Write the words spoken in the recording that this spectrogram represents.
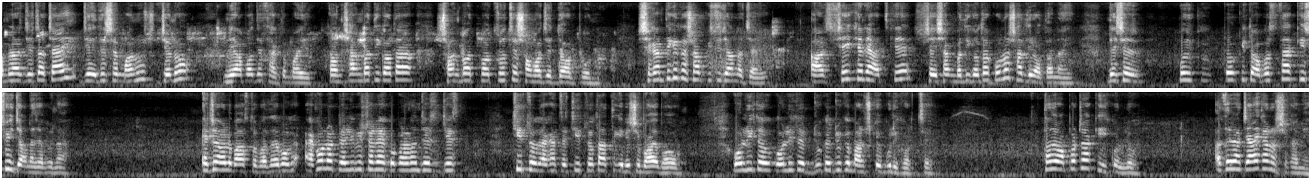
আমরা যেটা চাই যে দেশের মানুষ যেন নিরাপদে থাকতে পারে। কারণ সাংবাদিকতা সংবাদপত্র হচ্ছে সমাজের দর্পণ। সেখান থেকে তো সব কিছু জানা যায়। আর সেইখানে আজকে সেই সাংবাদিকতার কোনো স্বাধীনতা নাই। দেশের প্রকৃত অবস্থা কিছুই জানা যাবে না। এটা হলো বাস্তবতা এবং এখনও টেলিভিশনে গোপালগঞ্জের যে চিত্র দেখাচ্ছে, চিত্র তার থেকে বেশি ভয়াবহ। অলিতে গলিতে ঢুকে ঢুকে মানুষকে গুলি করছে। তাদের অপরটা কী করল? আর এরা যায় কেন সেখানে?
